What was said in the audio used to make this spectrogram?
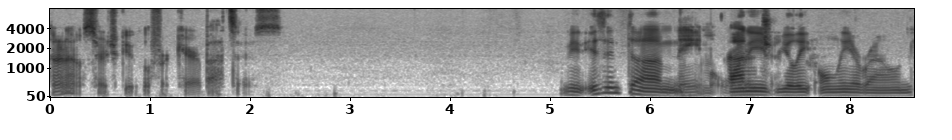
I don't know. Search Google for Karabatsos. I mean, isn't um Name Donnie origin. really only around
